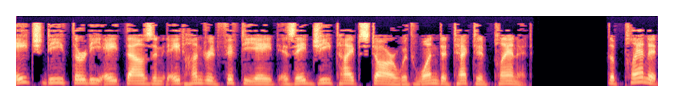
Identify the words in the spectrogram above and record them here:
HD 38858 is a G-type star with one detected planet. The planet,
